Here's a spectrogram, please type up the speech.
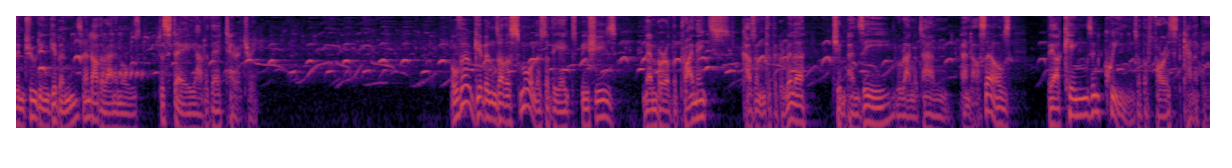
warns intruding gibbons and other animals to stay out of their territory. Although gibbons are the smallest of the ape species, member of the primates, cousin to the gorilla, chimpanzee, orangutan, and ourselves, they are kings and queens of the forest canopy.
